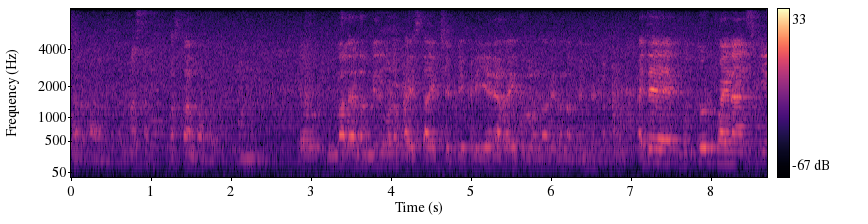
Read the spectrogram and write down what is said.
సార్ మస్తాన్. బాబు. ఇవాళ ఏదైనా మీరు కూడా పై స్థాయికి చెప్పి ఇక్కడ ఏరియా రైతులు ఉన్నారు ఏదైనా బెనిఫిట్ అయితే ముత్తూట్ ఫైనాన్స్కి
